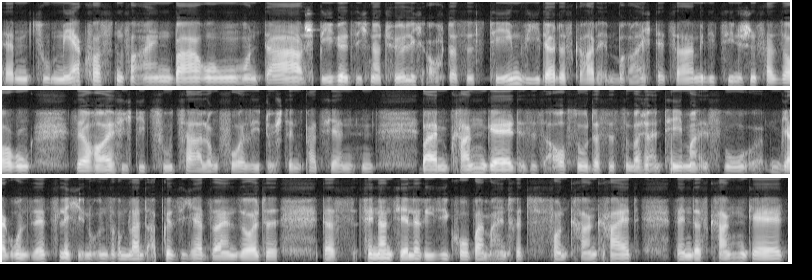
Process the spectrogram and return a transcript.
ähm, zu Mehrkostenvereinbarungen und da spiegelt sich natürlich auch das System wieder, das gerade im Bereich der zahnmedizinischen Versorgung sehr häufig die Zuzahlung vorsieht durch den Patienten. Beim Krankengeld ist es auch so, dass es zum Beispiel ein Thema ist, wo ja grundsätzlich in unserem Land abgesichert sein sollte, das finanzielle Risiko beim Eintritt von Krankheit, wenn das Krankengeld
